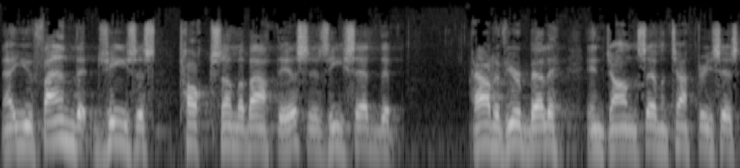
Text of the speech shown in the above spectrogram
Now, you find that Jesus talked some about this as he said that out of your belly, in John the seventh chapter, he says,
